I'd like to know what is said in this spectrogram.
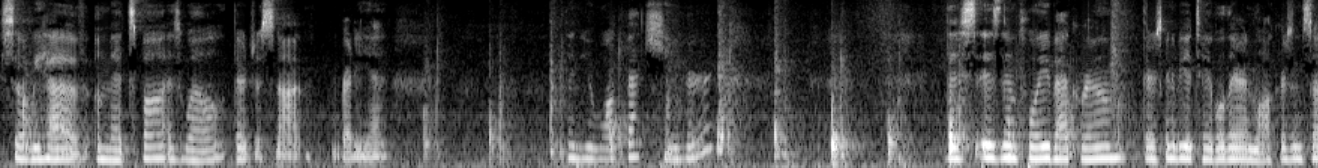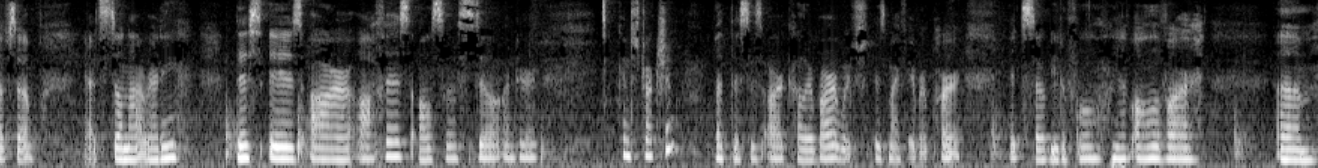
So we have a med spa as well. They're just not ready yet. Then you walk back here. This is the employee back room. There's gonna be a table there and lockers and stuff, so yeah, it's still not ready. This is our office, also still under construction, but this is our color bar, which is my favorite part. It's so beautiful. We have all of our um,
